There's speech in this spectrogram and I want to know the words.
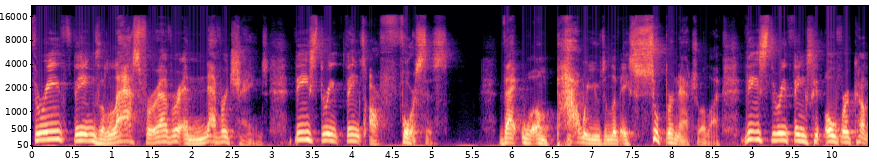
Three things last forever and never change. These three things are forces that will empower you to live a supernatural life. These three things can overcome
